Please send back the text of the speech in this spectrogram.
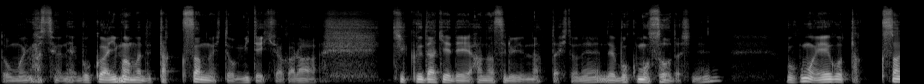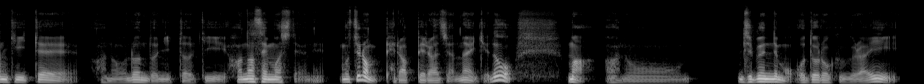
と思いますよね。僕は今までたくさんの人を見てきたから聞くだけで話せるようになった人ね。で僕もそうだしね。僕も英語たくさん聞いてあのロンドンに行った時話せましたよね。もちろんペラペラじゃないけどまああの自分でも驚くぐらい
